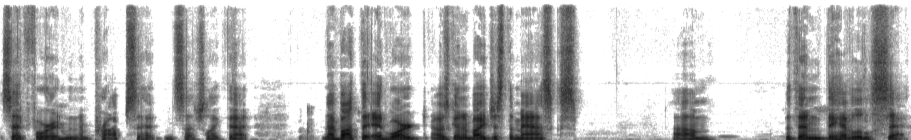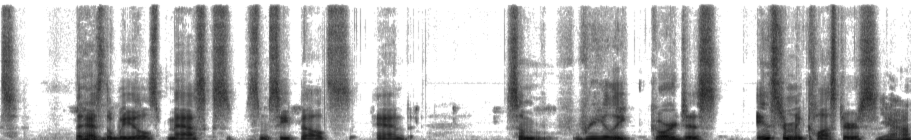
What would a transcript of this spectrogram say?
set for it mm-hmm. and a prop set and such like that. And I bought the Eduard. I was going to buy just the masks, um, but then they have a little set that has mm-hmm. the wheels, masks, some seat belts, and some really gorgeous instrument clusters. Yeah.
